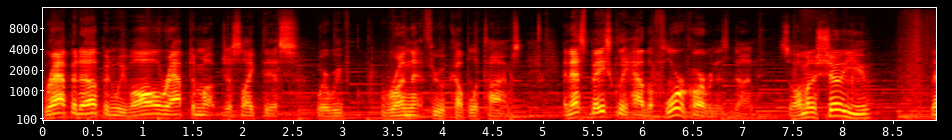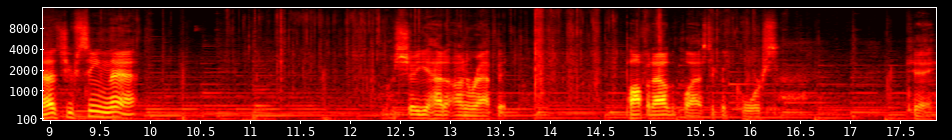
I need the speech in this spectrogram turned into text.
wrap it up and we've all wrapped them up just like this where we've run that through a couple of times. And that's basically how the fluorocarbon is done. So I'm gonna show you, now that you've seen that, I'm gonna show you how to unwrap it. Pop it out of the plastic, of course. Okay,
